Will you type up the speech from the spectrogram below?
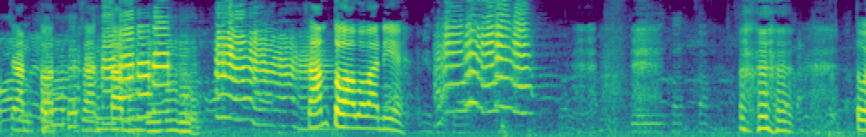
อาจารย์ตอดอาจารย์ตั้มสามตัวประมาณนี้ ตัว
